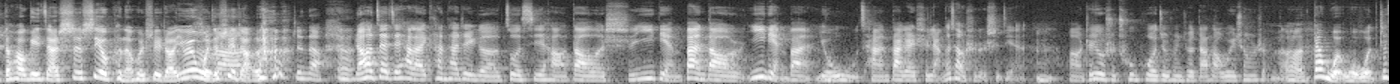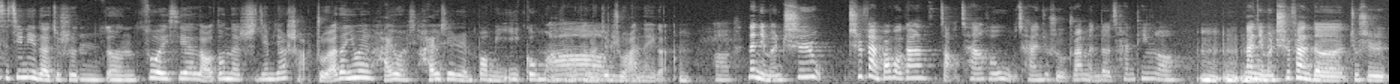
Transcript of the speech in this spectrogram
等会儿我跟你讲，是是有可能会睡着，因为我就睡着了。真的。嗯然后再接下来看他这个作息哈，到了十一点半到一点半有嗯午餐，大概是两个小时的时间。嗯啊，这又是出坡，就是你去打扫卫生什么的。嗯，但我我我这次经历的就是，嗯做一些劳动的时间比较少，主要的因为还有还有些人报名义工嘛，他们可能就主要那个，嗯啊，那你们吃吃饭，包括刚刚早餐和午餐，就是有专门的餐厅喽？嗯嗯，那你们吃饭的就是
